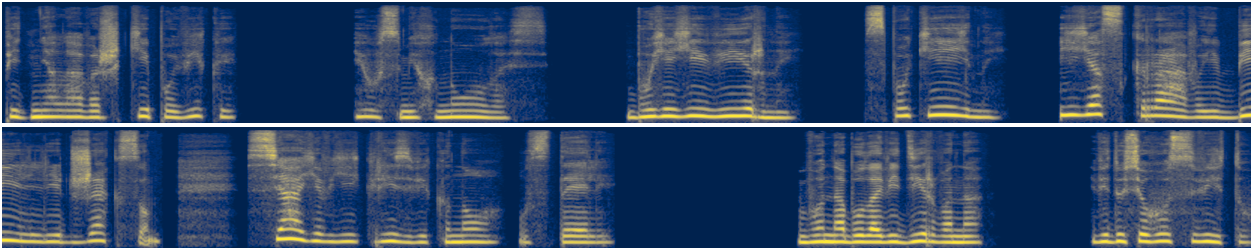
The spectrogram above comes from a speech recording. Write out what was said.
підняла важкі повіки і усміхнулась, бо її вірний, спокійний і яскравий Біллі Джексон сяяв їй крізь вікно у стелі. Вона була відірвана від усього світу.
